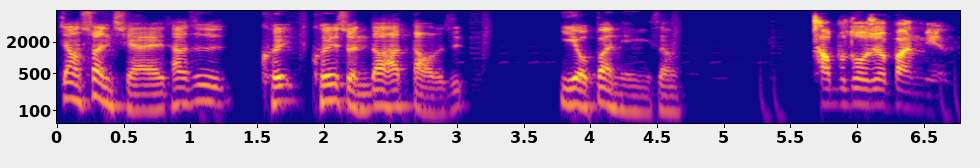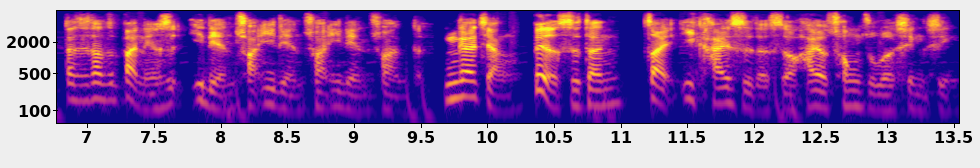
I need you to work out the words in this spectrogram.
这样算起来，他是亏亏损到他倒的，是也有半年以上。差不多就半年，但是他这半年是一连串、一连串、一连串的。应该讲，贝尔斯登在一开始的时候还有充足的信心，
